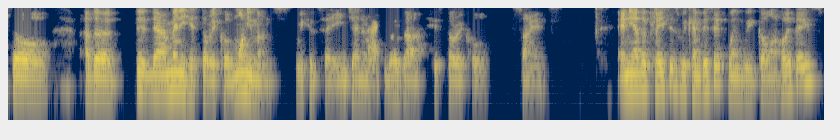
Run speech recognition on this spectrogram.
so other there are many historical monuments we could say in general those are historical sites any other places we can visit when we go on holidays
